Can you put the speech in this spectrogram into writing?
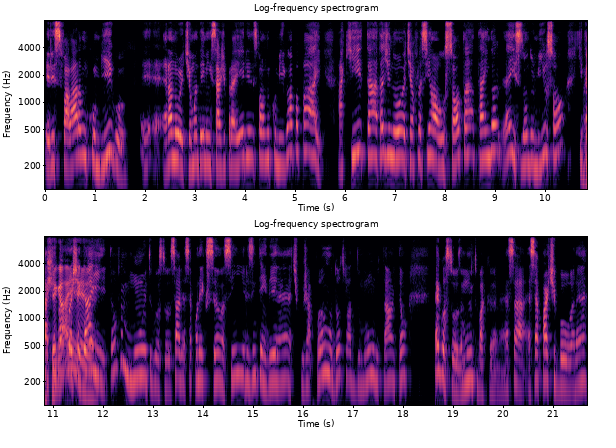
eles falaram comigo, era noite, eu mandei mensagem para eles, eles falando comigo, ó oh, papai, aqui tá, tá de noite. Eu falei assim, ó, o sol tá, tá indo, é isso, vão dormir, o sol que tá Vai aqui chegar vai, vai chegar aí. Então foi muito gostoso, sabe? Essa conexão assim, eles entenderem, né? Tipo, o Japão do outro lado do mundo tal. Então é gostoso, é muito bacana. Essa, essa é a parte boa, né?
